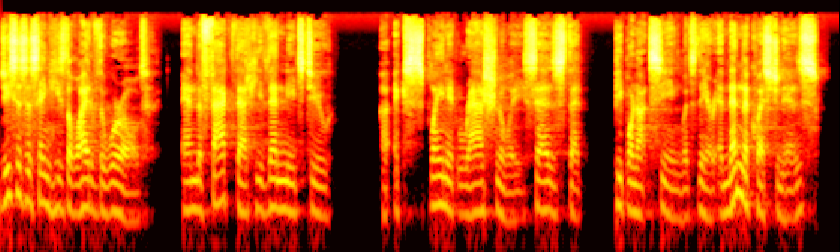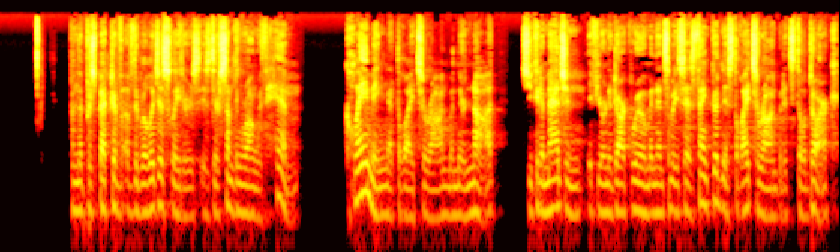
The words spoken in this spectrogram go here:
Jesus is saying he's the light of the world. And the fact that he then needs to uh, explain it rationally says that people are not seeing what's there. And then the question is, from the perspective of the religious leaders, is there something wrong with him claiming that the lights are on when they're not? So you can imagine if you're in a dark room and then somebody says, thank goodness the lights are on, but it's still dark.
